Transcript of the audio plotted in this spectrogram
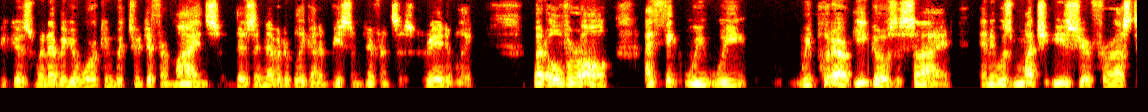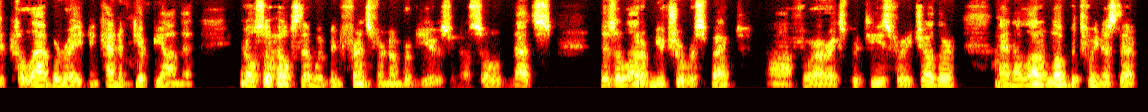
because whenever you're working with two different minds, there's inevitably going to be some differences creatively. But overall, I think we we we put our egos aside, and it was much easier for us to collaborate and kind of get beyond that. It also helps that we've been friends for a number of years, you know. So that's there's a lot of mutual respect uh, for our expertise for each other, and a lot of love between us that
